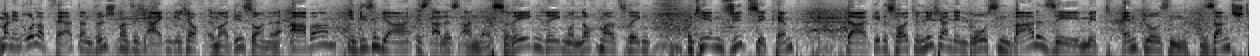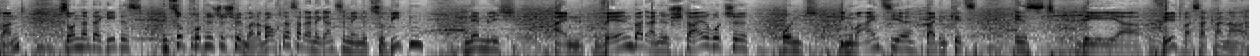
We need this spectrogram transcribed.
Wenn man in Urlaub fährt, dann wünscht man sich eigentlich auch immer die Sonne. Aber in diesem Jahr ist alles anders. Regen, Regen und nochmals Regen. Und hier im Südseecamp, da geht es heute nicht an den großen Badesee mit endlosen Sandstrand, sondern da geht es ins subtropische Schwimmbad. Aber auch das hat eine ganze Menge zu bieten, nämlich ein Wellenbad, eine Steilrutsche und die Nummer eins hier bei den Kids ist der Wildwasserkanal.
